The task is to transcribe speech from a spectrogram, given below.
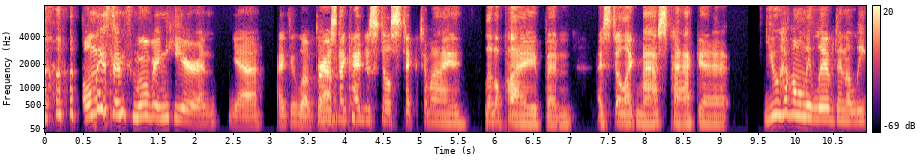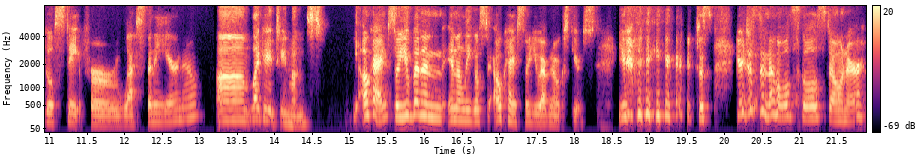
Only since moving here, and yeah, I do love to. Whereas. I kind of still stick to my little pipe and I still like mass pack it. You have only lived in a legal state for less than a year now. Um, like 18 months. Yeah, Okay, so you've been in in a legal state. Okay, so you have no excuse. You you're just you're just an old school stoner.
